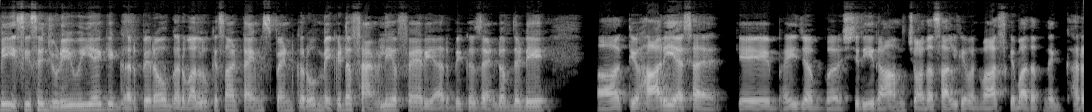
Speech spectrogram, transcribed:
भी इसी से जुड़ी हुई है कि घर पे रहो घर वालों के साथ टाइम स्पेंड करो। Make it a family affair यार because end of the day त्योहार ही ऐसा है कि भाई जब श्री राम चौदह साल के वनवास के बाद अपने घर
